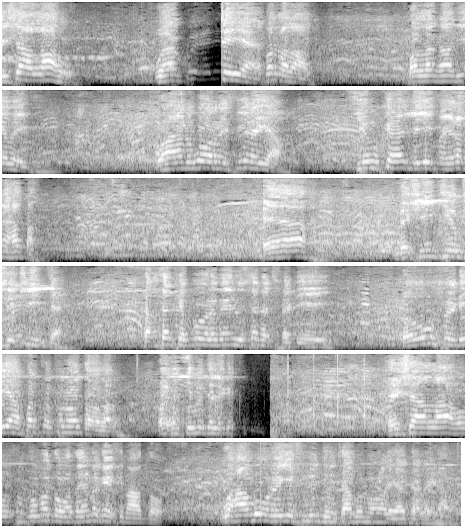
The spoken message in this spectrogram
insha allaahu waxaan ku celinayaa mar labaad ballanqaadyadaydii waxaan ugu horraysiinayaa si uu ka hadlayey maydhana hadda ee ah mashiinkii ogsajiinta dhakhtarka boorame inuu sanad fadhiyey oo uu fadhiyey afartan kun oo doolar oo xukuumadda laga insha allaahu xukuumadda waddan markay timaaddo waxaa ugu buu noqonaya haddaa la yidhaahdo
